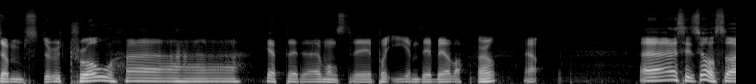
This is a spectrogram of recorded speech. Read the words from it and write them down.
Dumpster Troll uh, heter eh, monsteret på IMDb, da. Ja. Eh, jeg syns jo også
